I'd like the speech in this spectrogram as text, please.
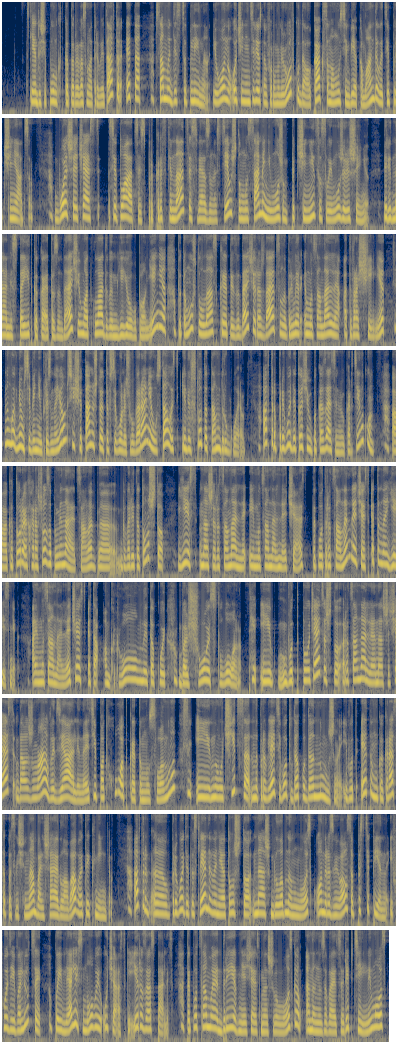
Следующий пункт, который рассматривает автор, это самодисциплина. И он очень интересную формулировку дал, как самому себе командовать и подчиняться. Большая часть ситуаций с прокрастинацией связана с тем, что мы сами не можем подчиниться своему же решению перед нами стоит какая-то задача, и мы откладываем ее выполнение, потому что у нас к этой задаче рождается, например, эмоциональное отвращение, но мы в нем себе не признаемся, считаем, что это всего лишь выгорание, усталость или что-то там другое. Автор приводит очень показательную картинку, а, которая хорошо запоминается. Она э, говорит о том, что есть наша рациональная и эмоциональная часть. Так вот, рациональная часть — это наездник, а эмоциональная часть — это огромный такой большой слон. И вот получается, что рациональная наша часть должна в идеале найти подход к этому слону и научиться направлять его туда, куда нужно. И вот этому как раз и посвящена большая глава в этой книге. Автор э, приводит исследование о том, что наш головной мозг, он развивался постепенно, и в ходе эволюции появлялись новые участки и разрастались. Так вот, самая древняя часть нашего мозга, она называется рептильный мозг,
